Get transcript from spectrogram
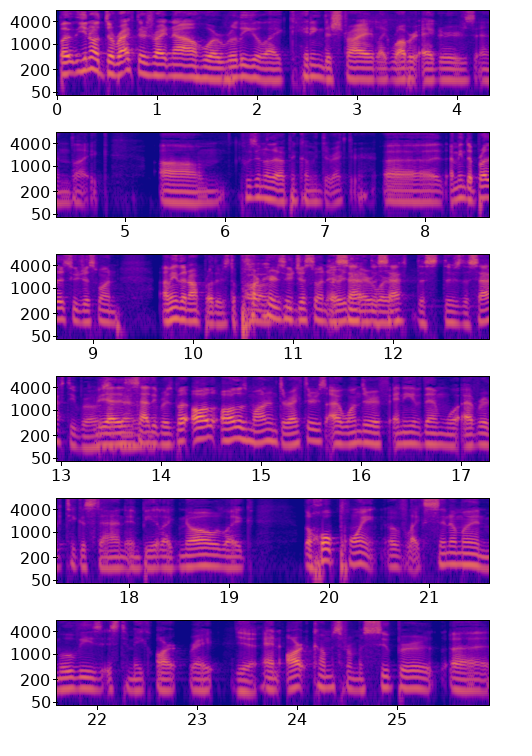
But you know, directors right now who are really like hitting the stride, like Robert Eggers and like um who's another up and coming director? Uh, I mean the brothers who just won. I mean they're not brothers. The partners who just won The everything Sa- the. Saf- the there's the Safdie bros. Yeah, the is who- sadly Bros. But all all those modern directors, I wonder if any of them will ever take a stand and be like, no, like the whole point of like cinema and movies is to make art, right? Yeah. And art comes from a super uh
